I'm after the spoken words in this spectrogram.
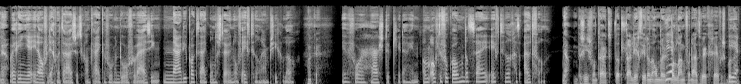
Ja. Waarin je in overleg met de huisarts kan kijken voor een doorverwijzing naar die praktijk ondersteunen of eventueel naar een psycholoog. Okay. Voor haar stukje daarin. Om ook te voorkomen dat zij eventueel gaat uitvallen. Ja, precies, want daar, dat, daar ligt weer een ander ja. belang vanuit werkgeversbelang.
